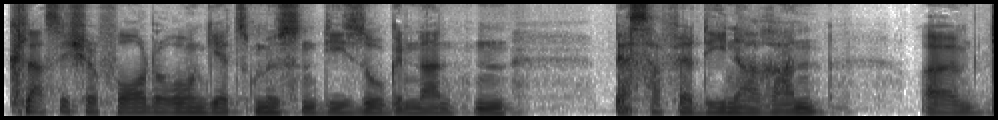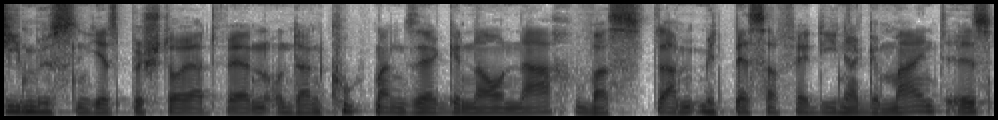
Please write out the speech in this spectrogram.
klassische Forderung, jetzt müssen die sogenannten Besserverdiener ran. Ähm, die müssen jetzt besteuert werden und dann guckt man sehr genau nach, was damit mit Besserverdiener gemeint ist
